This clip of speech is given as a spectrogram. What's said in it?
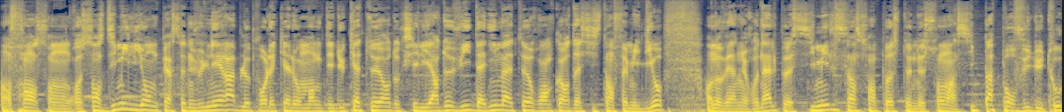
En France, on recense 10 millions de personnes vulnérables pour lesquelles on manque d'éducateurs, d'auxiliaires de vie, d'animateurs ou encore d'assistants familiaux. En Auvergne-Rhône-Alpes, 6500 postes ne sont ainsi pas pourvus du tout,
